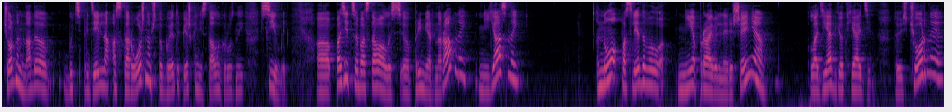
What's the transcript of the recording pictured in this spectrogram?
черным надо быть предельно осторожным, чтобы эта пешка не стала грозной силой. Э, позиция бы оставалась э, примерно равной, неясной, но последовало неправильное решение, ладья бьет Е1. То есть черные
